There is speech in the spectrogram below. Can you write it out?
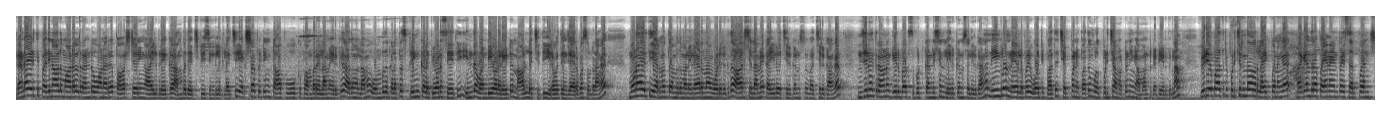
ரெண்டாயிரத்தி பதினாலு மாடல் ரெண்டு owner power steering oil brake ஐம்பது HP single clutch extra fitting top hook bumper எல்லாமே இருக்குது அதுவும் இல்லாமல் ஒன்பது கலப்பை ஸ்ப்ரிங் கலப்பையோட சேர்த்து இந்த வண்டியோட ரேட்டு நாலு லட்சத்தி இருபத்தஞ்சாயிரம் ரூபாய் சொல்கிறாங்க மூணாயிரத்தி இரநூத்தி ஐம்பது மணி நேரம் தான் ஓடி இருக்குது. ஆர்சி எல்லாமே கையில் வச்சிருக்குன்னு சொ- வச்சிருக்காங்க. Engine crown gear box good கண்டிஷனில் இருக்குன்னு சொல்லியிருக்காங்க. நீங்களும் நேரில் போய் ஓட்டி பார்த்து செக் பண்ணி பார்த்து உங்களுக்கு பிடிச்சா மட்டும் நீங்கள் அமௌண்ட் கட்டி எடுத்துக்கலாம். வீடியோ பார்த்துட்டு பிடிச்சிருந்தா ஒரு லைக் பண்ணுங்கள் Mahindra five nine five Sarpanch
